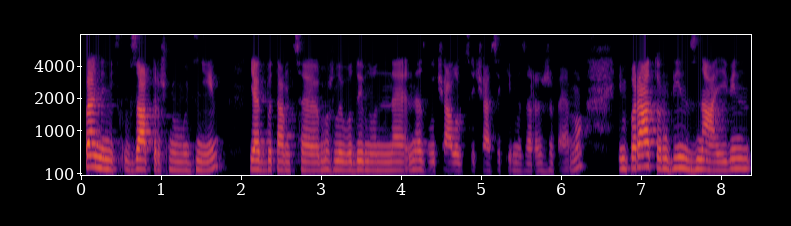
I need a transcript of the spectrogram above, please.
впевненість в завтрашньому дні, як би там це можливо дивно не, не звучало в цей час, який ми зараз живемо. Імператор він знає, він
